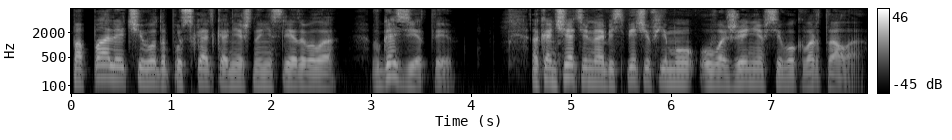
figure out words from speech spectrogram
попали, чего допускать, конечно, не следовало, в газеты – окончательно обеспечив ему уважение всего квартала.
